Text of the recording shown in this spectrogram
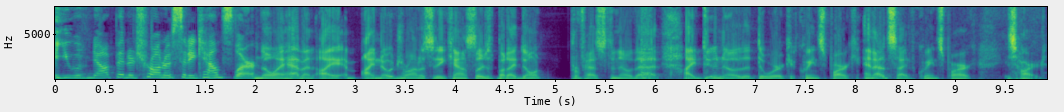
You have not been a Toronto City Councillor. No, I haven't. I I know Toronto City councillors, but I don't profess to know that. I do know that the work at Queens Park and outside of Queens Park is hard.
